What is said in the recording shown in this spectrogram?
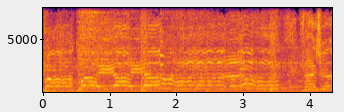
八怪，在这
